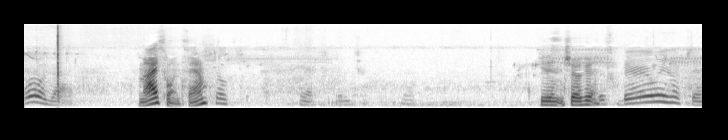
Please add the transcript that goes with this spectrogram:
Little guy. Nice one, Sam. Choked. Yeah, didn't choke. You didn't choke it? Just barely hooked him.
